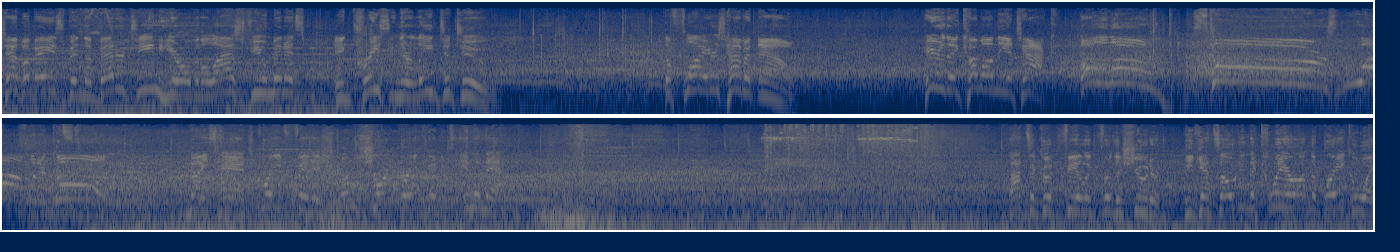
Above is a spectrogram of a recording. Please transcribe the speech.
Tampa Bay's been the better team here over the last few minutes, increasing their lead to two. The Flyers have it now. Here they come on the attack. All alone. Scores! Wow, what a goal! Nice hands, great finish. Little short break and it's in the net. That's a good feeling for the shooter. He gets out in the clear on the breakaway,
